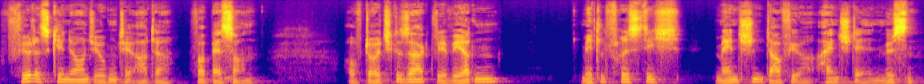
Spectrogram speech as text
für das Kinder- und Jugendtheater verbessern. Auf Deutsch gesagt, wir werden mittelfristig Menschen dafür einstellen müssen.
